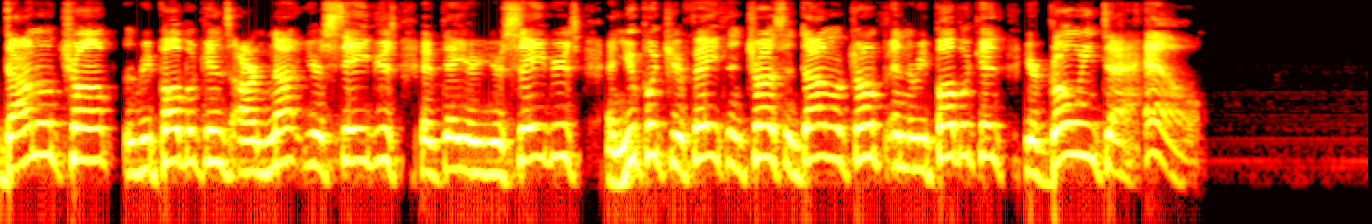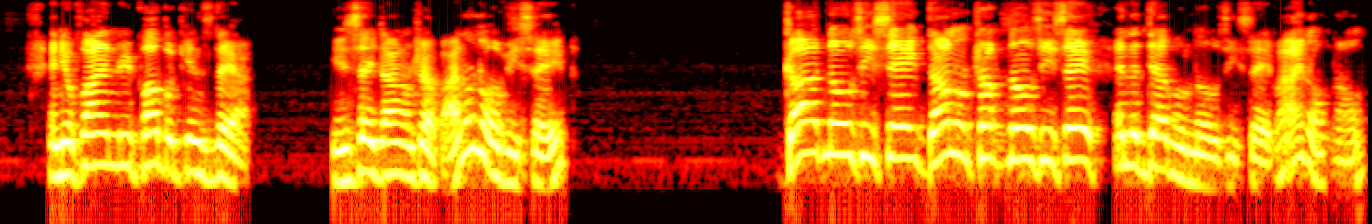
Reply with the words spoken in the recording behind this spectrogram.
Donald Trump, the Republicans are not your saviors. If they are your saviors and you put your faith and trust in Donald Trump and the Republicans, you're going to hell. And you'll find Republicans there. You say Donald Trump, I don't know if he's saved. God knows he's saved, Donald Trump knows he's saved, and the devil knows he's saved. I don't know.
